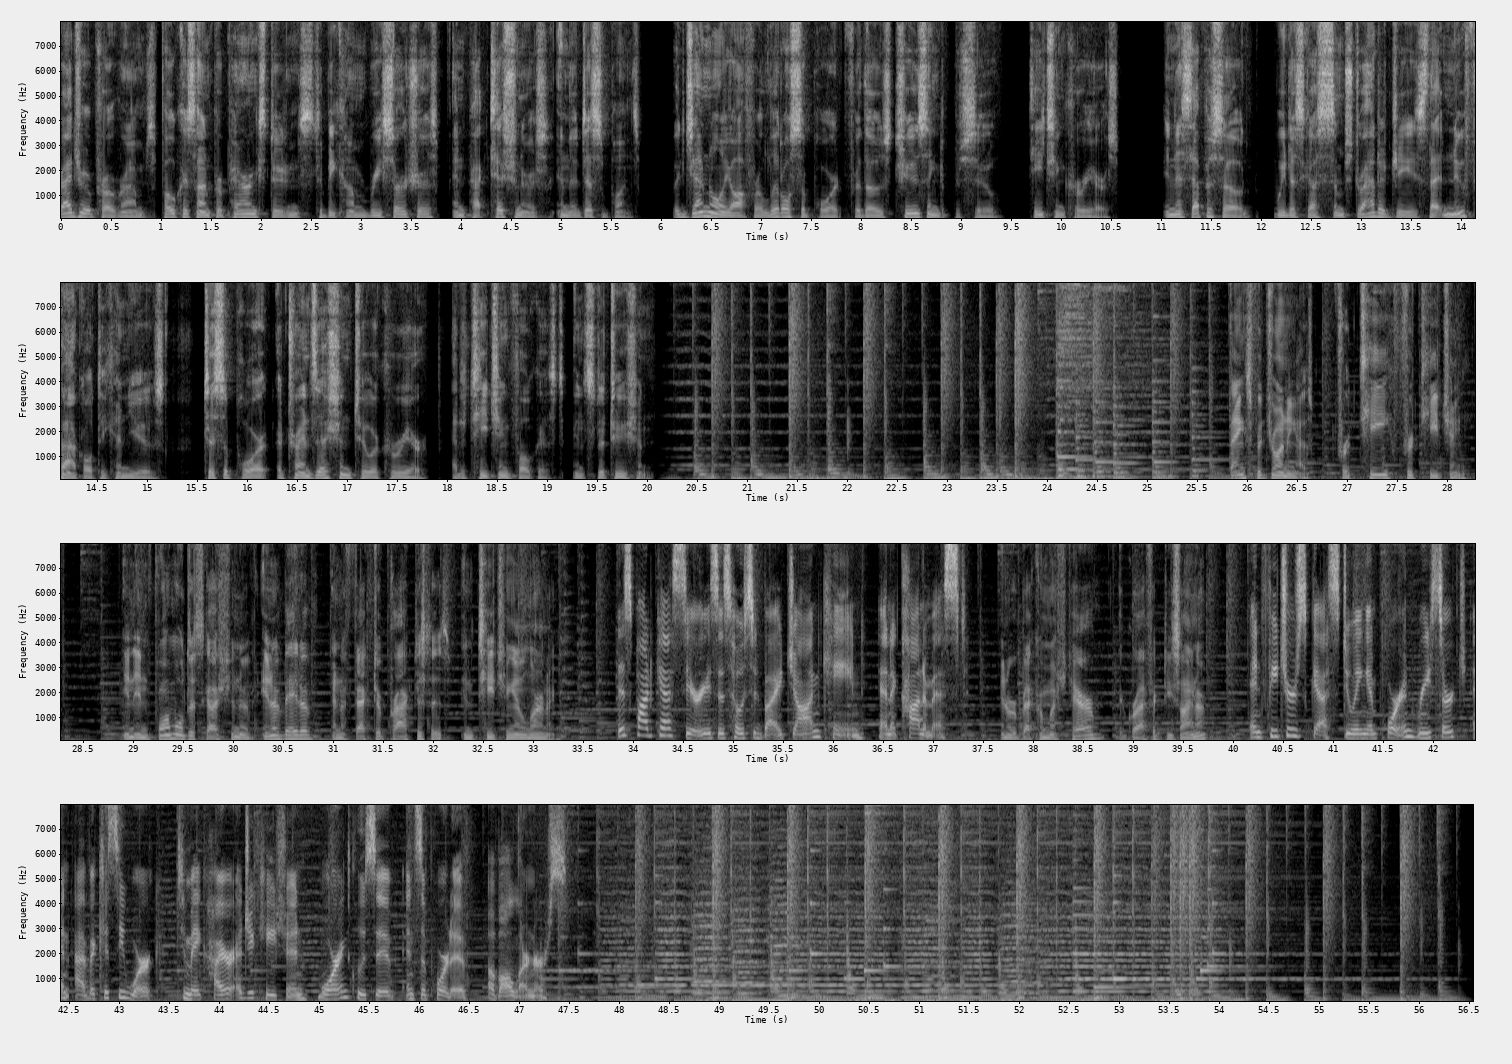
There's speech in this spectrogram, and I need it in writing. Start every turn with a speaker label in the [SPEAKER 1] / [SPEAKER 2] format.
[SPEAKER 1] Graduate programs focus on preparing students to become researchers and practitioners in the disciplines, but generally offer little support for those choosing to pursue teaching careers. In this episode, we discuss some strategies that new faculty can use to support a transition to a career at a teaching focused institution. Thanks for joining us for Tea for Teaching, an informal discussion of innovative and effective practices in teaching and learning.
[SPEAKER 2] This podcast series is hosted by John Kane, an economist,
[SPEAKER 1] and Rebecca Mushtare, a graphic designer,
[SPEAKER 2] and features guests doing important research and advocacy work to make higher education more inclusive and supportive of all learners.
